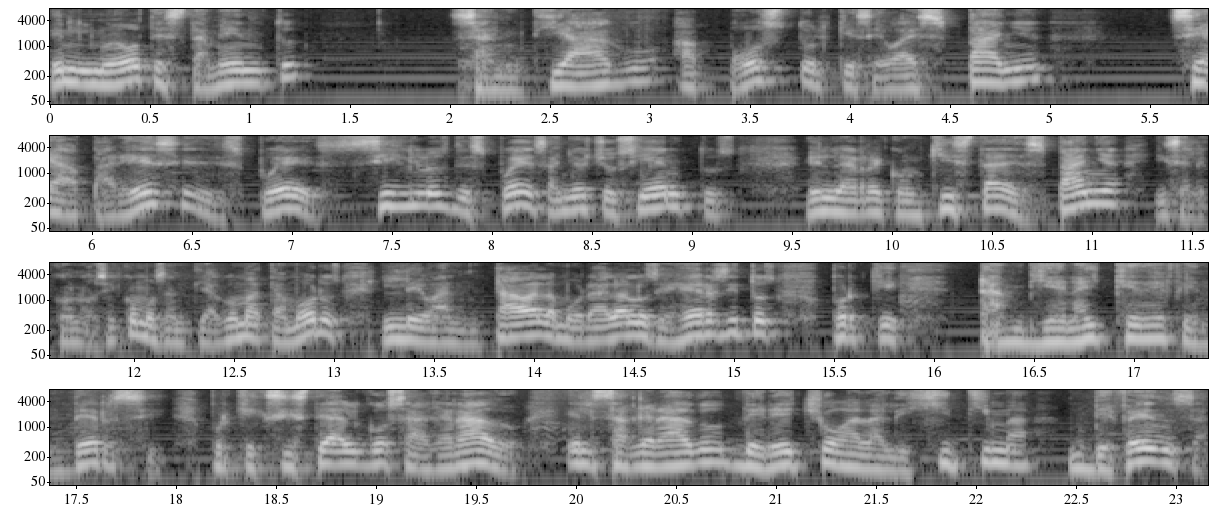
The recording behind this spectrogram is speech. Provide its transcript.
en el Nuevo Testamento Santiago, apóstol que se va a España, se aparece después, siglos después, año 800, en la reconquista de España y se le conoce como Santiago Matamoros. Levantaba la moral a los ejércitos porque también hay que defenderse, porque existe algo sagrado, el sagrado derecho a la legítima defensa.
